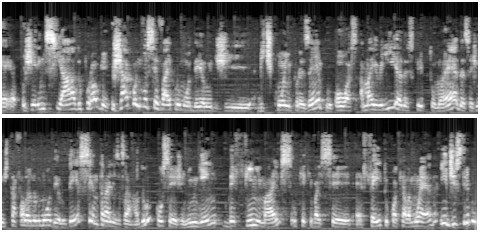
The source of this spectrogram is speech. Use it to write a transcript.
é gerenciado por alguém. Já quando você vai para o modelo de Bitcoin, por exemplo, ou a, a maioria das criptomoedas, a gente está falando no modelo descentralizado, ou seja, ninguém define mais o que, que vai ser é, feito com aquela moeda, e distribuído.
